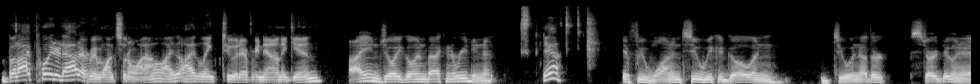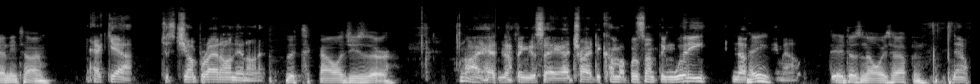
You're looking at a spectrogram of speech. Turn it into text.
But I point it out every once in a while. I, I link to it every now and again. I enjoy going back and reading it. Yeah. If we wanted to, we could go and do another, start doing it anytime. Heck yeah. Just jump right on in on it. The technology's there. I had nothing to say. I tried to come up with something witty. Nothing Hey. came out. It doesn't always happen. No.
